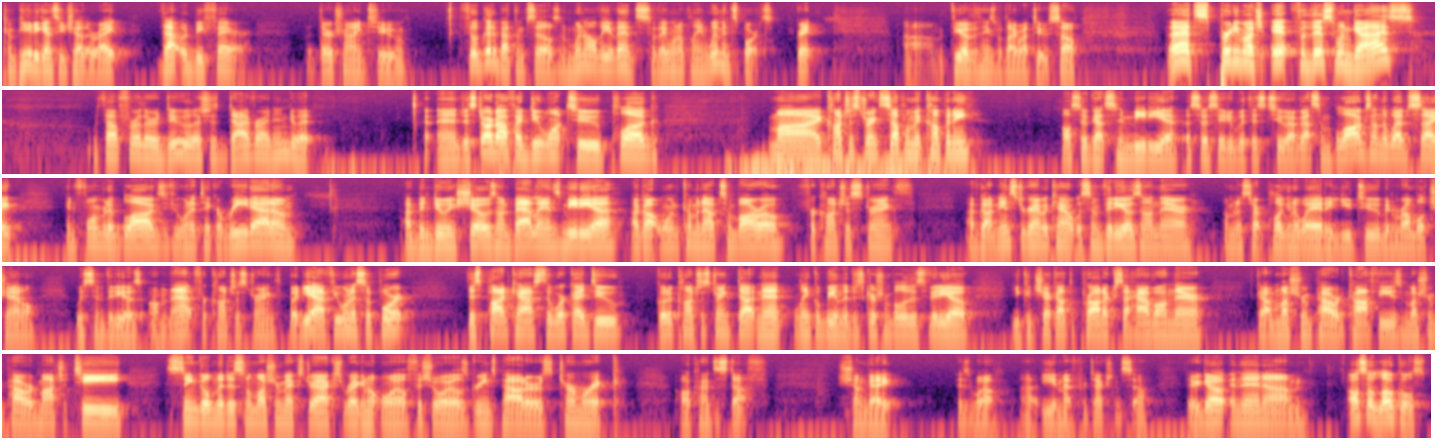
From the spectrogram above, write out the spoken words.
compete against each other, right? That would be fair. But they're trying to feel good about themselves and win all the events. So they want to play in women's sports. Great. Um, a few other things we'll talk about too. So that's pretty much it for this one, guys. Without further ado, let's just dive right into it. And to start off, I do want to plug my Conscious Strength supplement company. Also, got some media associated with this too. I've got some blogs on the website, informative blogs if you want to take a read at them. I've been doing shows on Badlands Media. I got one coming out tomorrow for Conscious Strength. I've got an Instagram account with some videos on there. I'm going to start plugging away at a YouTube and Rumble channel with some videos on that for Conscious Strength. But yeah, if you want to support this podcast, the work I do, go to consciousstrength.net. Link will be in the description below this video. You can check out the products I have on there. Got mushroom powered coffees, mushroom powered matcha tea, single medicinal mushroom extracts, oregano oil, fish oils, greens powders, turmeric, all kinds of stuff. Shungite as well, uh, EMF protection. So there you go. And then um, also locals.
